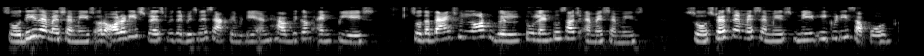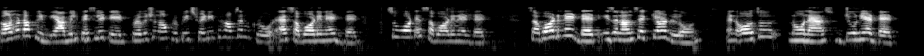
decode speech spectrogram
So these MSMEs are already stressed with their business activity and have become NPAs. So the banks will not will to lend to such MSMEs. So stressed MSMEs need equity support. Government of India will facilitate provision of rupees 20,000 crore as subordinate debt. So what is subordinate debt? Subordinate debt is an unsecured loan and also known as junior debt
